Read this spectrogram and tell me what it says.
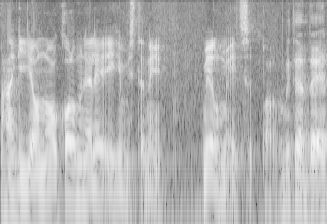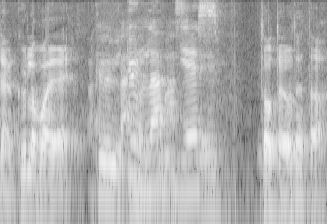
vähänkin jonoa kolme neljä ihmistä, niin mieluummin itse No, miten tehdään, kyllä vai ei? Kyllä, Kyllä, yes. Toteutetaan.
